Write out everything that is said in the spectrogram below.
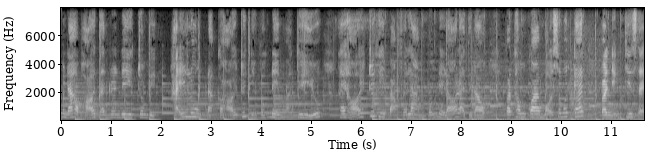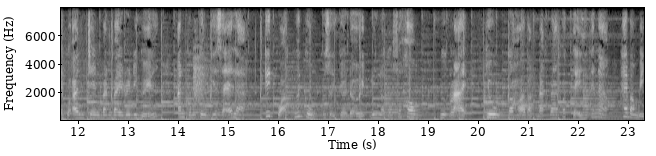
Mình đã học hỏi từ anh Randy trong việc hãy luôn đặt câu hỏi trước những vấn đề mà bạn chưa hiểu. Hãy hỏi trước khi bạn phải làm vấn đề đó lại từ đầu. Và thông qua mỗi số podcast và những chia sẻ của anh trên fanpage Randy Nguyễn, anh cũng từng chia sẻ là kết quả cuối cùng của sự chờ đợi luôn là con số 0 ngược lại, dù câu hỏi bạn đặt ra có tệ như thế nào hay bạn bị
